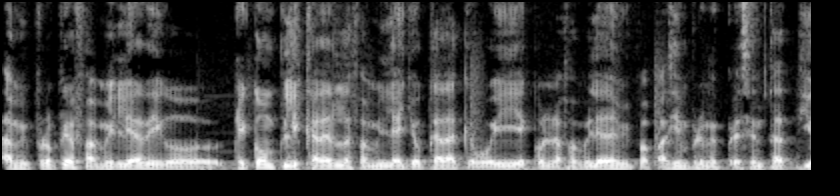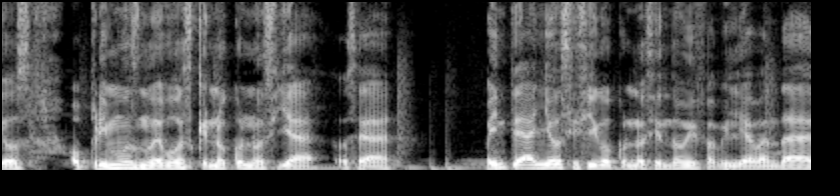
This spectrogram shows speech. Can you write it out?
a mi propia familia. Digo, qué complicada es la familia. Yo cada que voy con la familia de mi papá siempre me presenta tíos o primos nuevos que no conocía. O sea, 20 años y sigo conociendo a mi familia banda,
